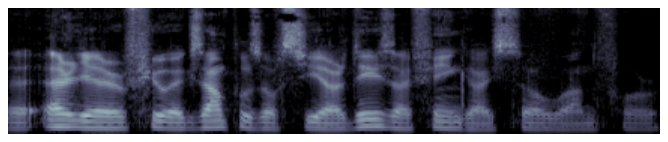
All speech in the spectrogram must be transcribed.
uh, earlier a few examples of CRDs. I think I saw one for,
